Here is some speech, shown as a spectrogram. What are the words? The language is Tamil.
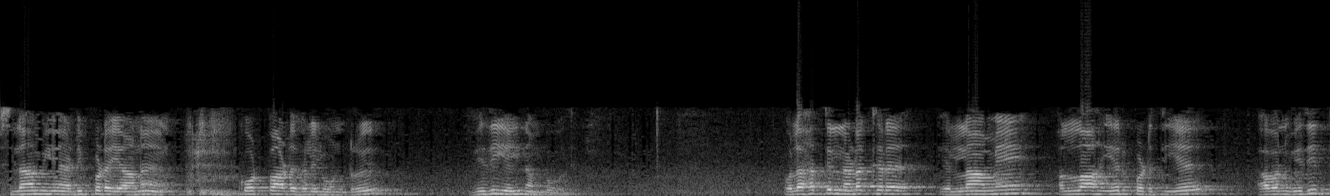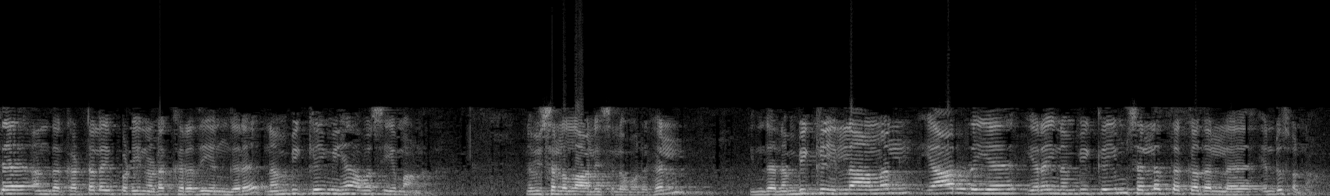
இஸ்லாமிய அடிப்படையான கோட்பாடுகளில் ஒன்று விதியை நம்புவது. உலகத்தில் நடக்கிற எல்லாமே அல்லாஹ் ஏற்படுத்திய அவன் விதித்த அந்த கட்டளைப்படி நடக்கிறது என்கிற நம்பிக்கை மிக அவசியமானது. நபிசல்லா அலிஸ்லாம் அவர்கள் இந்த நம்பிக்கை இல்லாமல் யாருடைய இறை நம்பிக்கையும் செல்லத்தக்கதல்ல என்று சொன்னான்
